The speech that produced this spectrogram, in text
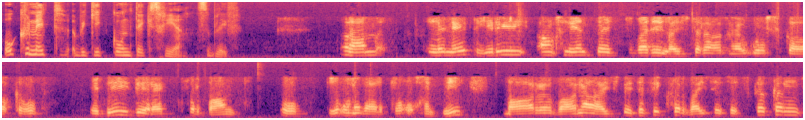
ook net 'n bietjie konteks gee asseblief. Ehm um, Lenet hierdie aangeleentheid wat die luisteraar nou oorskakel het nie direk verband op die onderwerp vanoggend nie, maar waarna hy spesifiek verwys is 'n skikking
